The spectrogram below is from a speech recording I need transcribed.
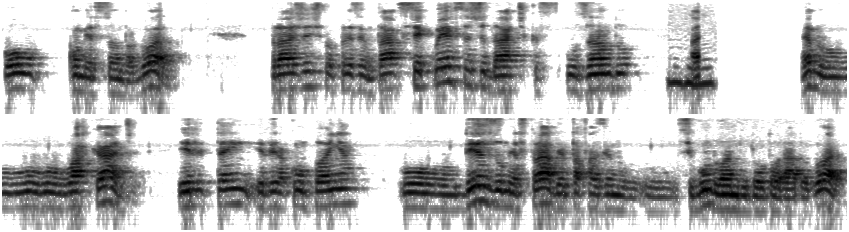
ou começando agora, para a gente apresentar sequências didáticas usando Uhum. né, o, o, o Arcade. Ele tem, ele acompanha o desde o mestrado, ele está fazendo o segundo ano do doutorado agora,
